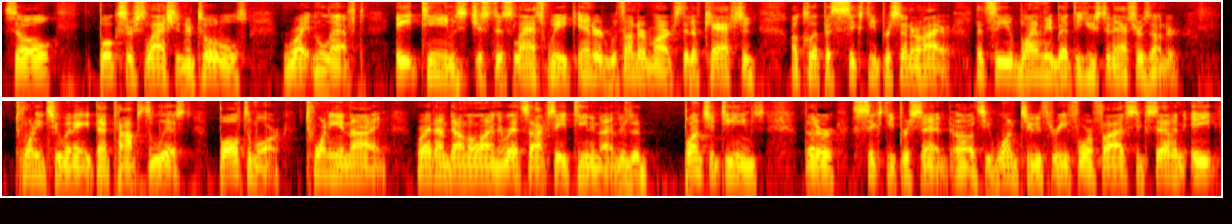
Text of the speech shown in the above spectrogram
So Books are slashing their totals right and left. Eight teams just this last week entered with undermarks that have cashed a clip of 60% or higher. Let's say you blindly bet the Houston Astros under. 22 and 8. That tops the list. Baltimore, 20 and 9. Right on down the line. The Red Sox, 18 and 9. There's a bunch of teams that are 60%. Uh, let's see, 1, 2, 3, 4, 5, 6, 7, 8.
